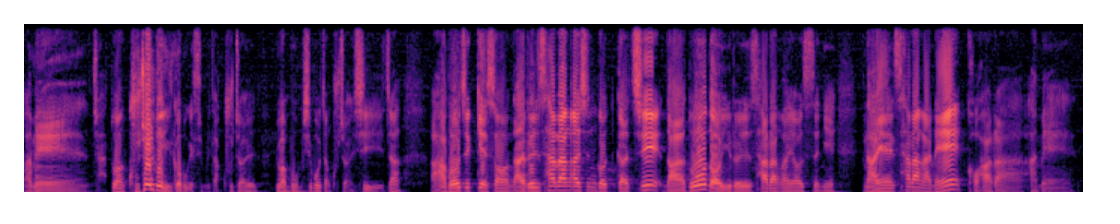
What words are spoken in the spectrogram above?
아멘. 자, 또한 9절도 읽어보겠습니다. 9절 요한복음 15장 9절 시작. 아버지께서 나를 사랑하신 것 같이 나도 너희를 사랑하였으니 나의 사랑 안에 거하라. 아멘.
